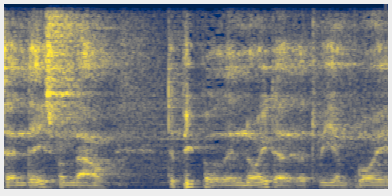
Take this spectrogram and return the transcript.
10 days from now. The people in Noida that we employ,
